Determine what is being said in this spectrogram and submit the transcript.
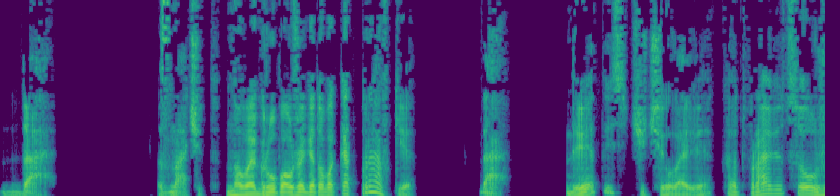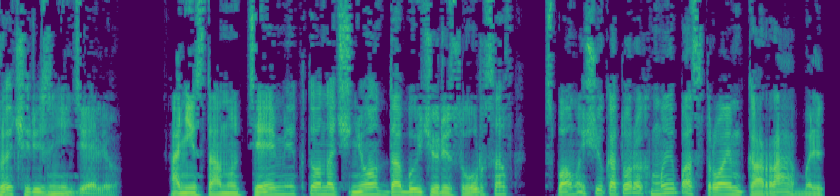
«Да». Значит, новая группа уже готова к отправке? Да. Две тысячи человек отправятся уже через неделю. Они станут теми, кто начнет добычу ресурсов, с помощью которых мы построим корабль,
